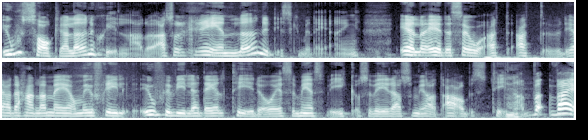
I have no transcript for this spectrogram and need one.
osakliga löneskillnader, alltså ren lönediskriminering? Eller är det så att, att ja, det handlar mer om ofri, ofrivilliga deltider och sms-vik och så vidare som gör att arbetstiderna... Mm. Va, va,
